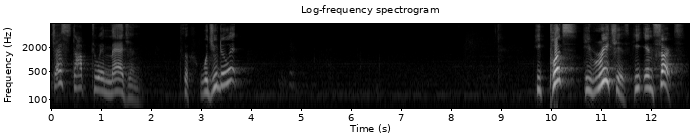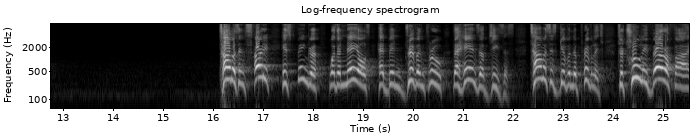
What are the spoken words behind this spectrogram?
Just stop to imagine. Would you do it? He puts, he reaches, he inserts. Thomas inserted his finger where the nails had been driven through the hands of Jesus. Thomas is given the privilege to truly verify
